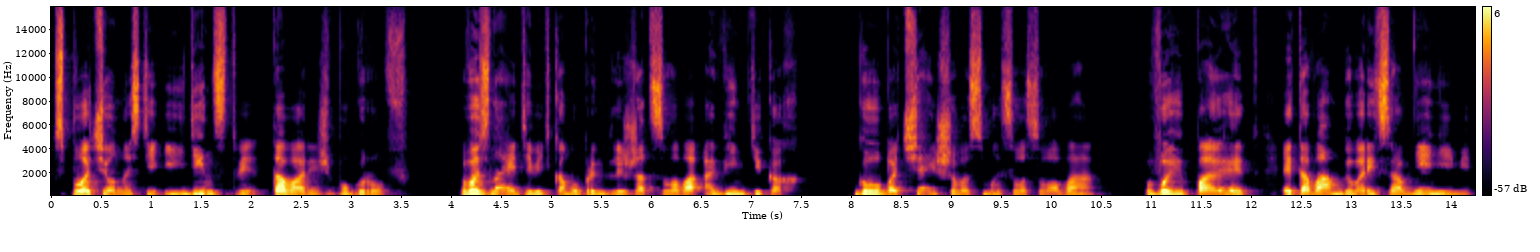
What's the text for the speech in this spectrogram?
сплоченности и единстве, товарищ Бугров. Вы знаете ведь, кому принадлежат слова о винтиках? Глубочайшего смысла слова. Вы поэт, это вам говорить сравнениями.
